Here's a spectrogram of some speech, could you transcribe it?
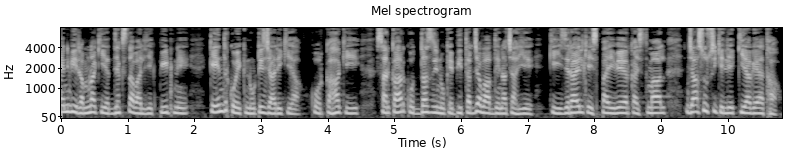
एन वी रमना की अध्यक्षता वाली एक पीठ ने केंद्र को एक नोटिस जारी किया और कहा कि सरकार को 10 दिनों के भीतर जवाब देना चाहिए कि इसराइल के स्पाईवेयर का इस्तेमाल जासूसी के लिए किया गया था।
